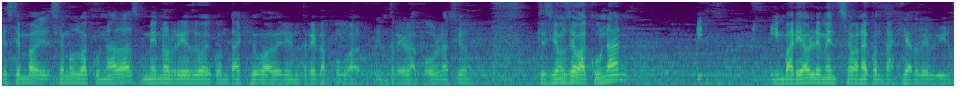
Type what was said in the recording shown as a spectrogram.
estemos vacunadas, menos riesgo de contagio va a haber entre la, población que si no se vacunan, invariablemente se van a contagiar del virus.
